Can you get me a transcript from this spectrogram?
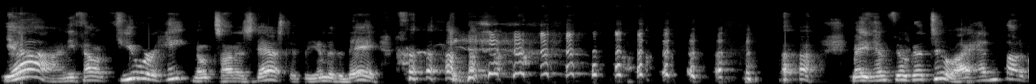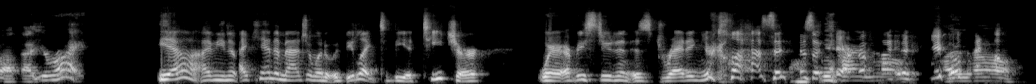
Yeah, and he found fewer hate notes on his desk at the end of the day. Made him feel good too. I hadn't thought about that. You're right. Yeah, I mean, I can't imagine what it would be like to be a teacher where every student is dreading your class and is yeah, terrified of you. I know.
